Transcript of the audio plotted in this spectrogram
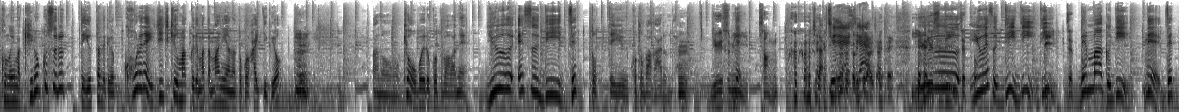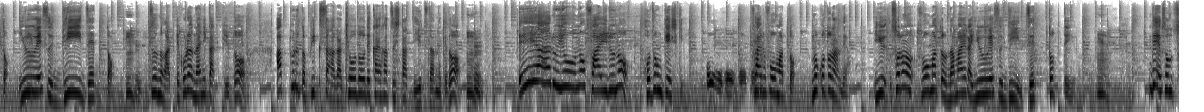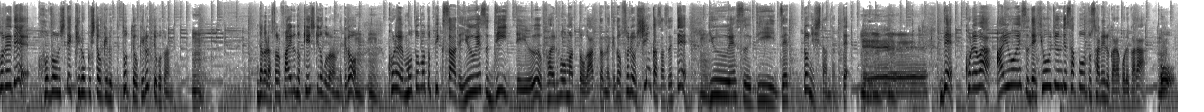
この今記録するって言ったんだけどこれね 119Mac でまたマニアなところ入っていくよ。うん。あの今日覚える言葉はね USDZ っていう言葉があるんだよ、うん。USB3? 違う違う違う違う違う。違う。USDZ USDDD DZ デンマーク D で Z、USDZ うん。っつうのがあってこれは何かっていうとアップルとピクサーが共同で開発したって言ってたんだけどうんうん AR 用のファイルの保存形式ファイルフォーマットのことなんだよ。ゆそのフォーマットの名前が USDZ っていう。うんでそそれで保存して記録しておけるって取っておけるっていうことなんだようんだからそのファイルの形式のことなんだけど、うんうん。これもともとピクサーで USD っていうファイルフォーマットがあったんだけどそれを進化させてうん。USDZ にしたんだって。へでこれは iOS で標準でサポートされるからこれから。う。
